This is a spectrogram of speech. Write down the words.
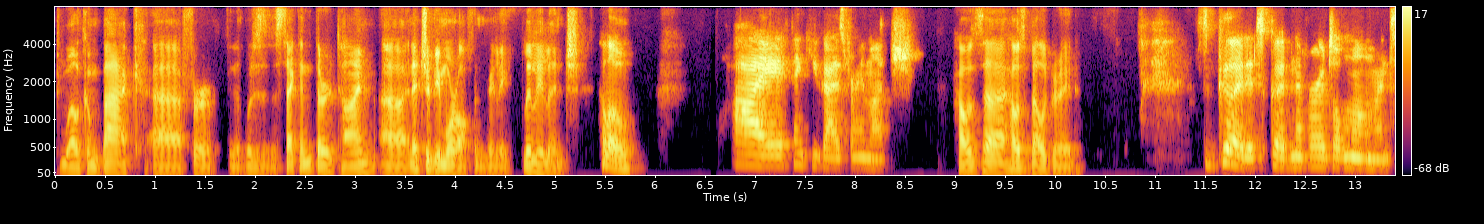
to welcome back uh, for what is it, the second, third time? Uh, and it should be more often, really. Lily Lynch. Hello. Hi. Thank you guys very much. How's uh, how's Belgrade? It's good. It's good. Never a dull moment.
